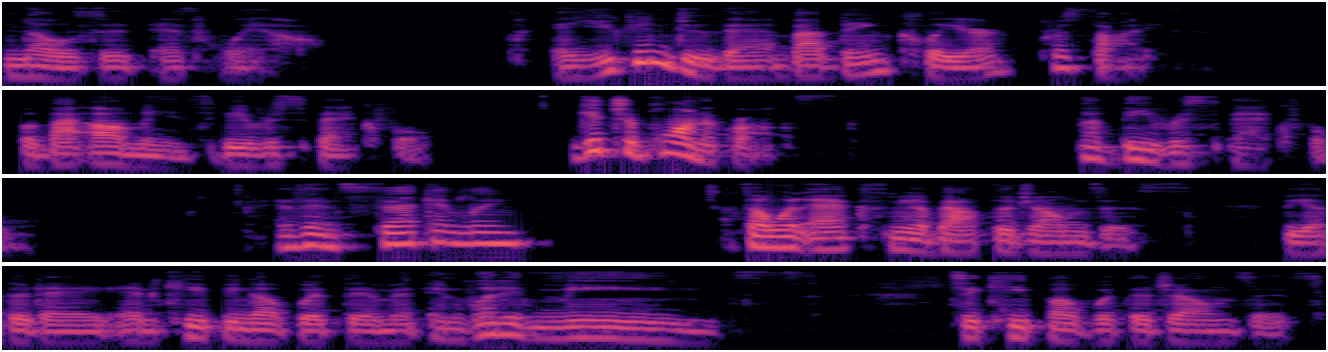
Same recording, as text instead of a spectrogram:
knows it as well. And you can do that by being clear, precise, but by all means, be respectful. Get your point across, but be respectful. And then, secondly, someone asked me about the Joneses the other day and keeping up with them and, and what it means to keep up with the Joneses.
